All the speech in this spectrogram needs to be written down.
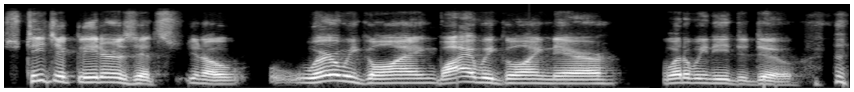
strategic leaders it's you know where are we going? Why are we going there? What do we need to do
